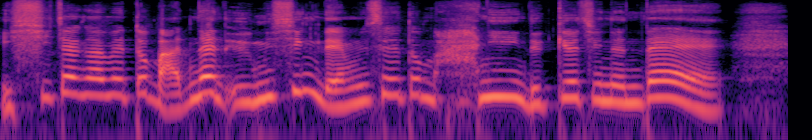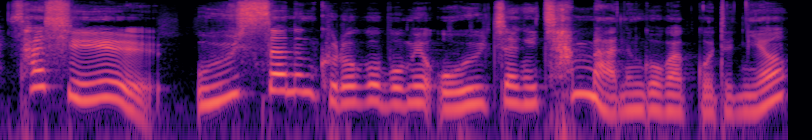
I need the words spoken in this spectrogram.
이 시장하면 또 맛난 음식 냄새도 많이 느껴지는데 사실 울산은 그러고 보면 오일장이 참 많은 것 같거든요.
